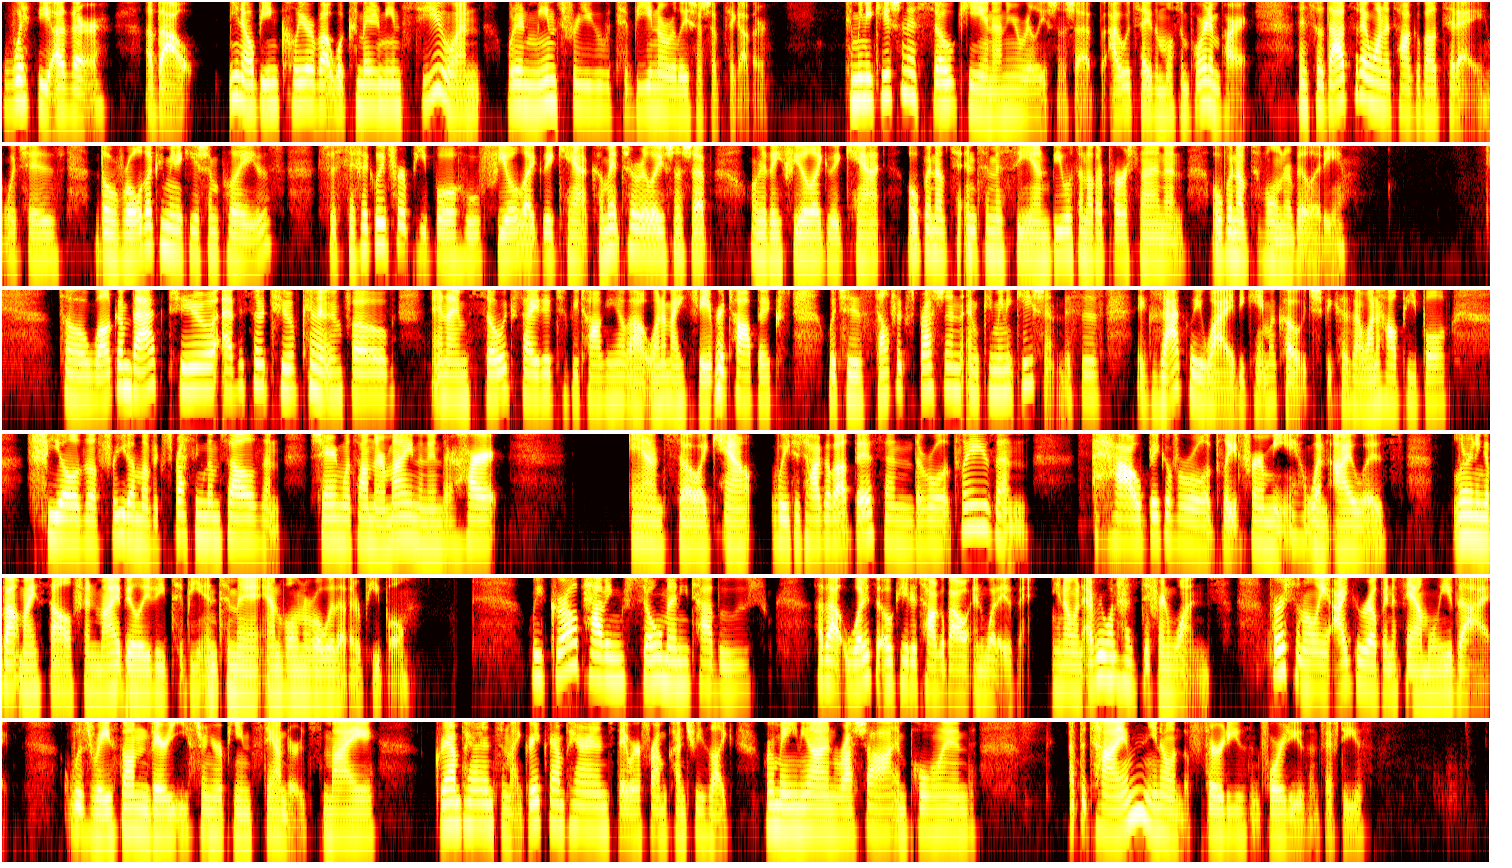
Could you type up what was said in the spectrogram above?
with the other about, you know, being clear about what committed means to you and what it means for you to be in a relationship together. Communication is so key in any relationship. I would say the most important part. And so that's what I want to talk about today, which is the role that communication plays specifically for people who feel like they can't commit to a relationship or they feel like they can't open up to intimacy and be with another person and open up to vulnerability. So, welcome back to episode two of Commitment Phobe. And I'm so excited to be talking about one of my favorite topics, which is self expression and communication. This is exactly why I became a coach because I want to help people feel the freedom of expressing themselves and sharing what's on their mind and in their heart. And so, I can't wait to talk about this and the role it plays and how big of a role it played for me when I was learning about myself and my ability to be intimate and vulnerable with other people. We grow up having so many taboos about what is okay to talk about and what isn't, you know, and everyone has different ones. Personally, I grew up in a family that was raised on very Eastern European standards. My grandparents and my great grandparents, they were from countries like Romania and Russia and Poland. At the time, you know, in the 30s and 40s and 50s,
